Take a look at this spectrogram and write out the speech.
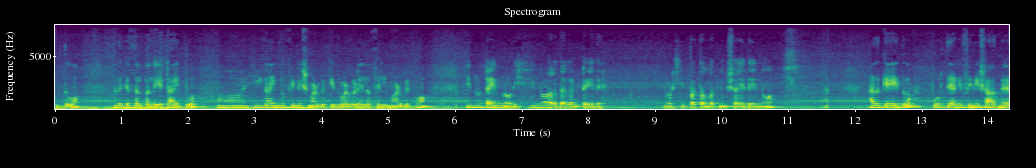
ಇತ್ತು. ಅದಕ್ಕೆ ಸ್ವಲ್ಪ ಲೇಟ್ ಆಯಿತು. ಈಗ ಇನ್ನೂ ಫಿನಿಷ್ ಮಾಡಬೇಕು. ಇದ್ರೊಳಗಡೆ ಎಲ್ಲ ಫಿಲ್ ಮಾಡಬೇಕು. ಇನ್ನೂ ಟೈಮ್ ನೋಡಿ. ಇನ್ನೂ ಅರ್ಧ ಗಂಟೆ ಇದೆ. ನೋಡಿ, ಇಪ್ಪತ್ತೊಂಬತ್ತು ನಿಮಿಷ ಇದೆ ಇನ್ನು. ಅದಕ್ಕೆ ಇದು ಪೂರ್ತಿಯಾಗಿ ಫಿನಿಶ್ ಆದಮೇಲೆ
